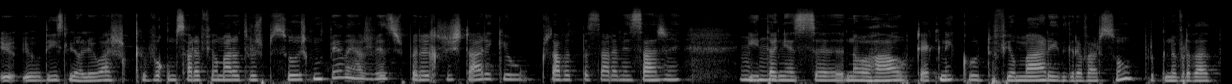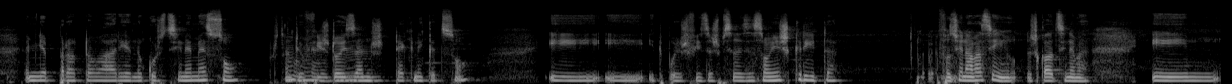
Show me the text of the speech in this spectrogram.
eu, eu disse-lhe: Olha, eu acho que vou começar a filmar outras pessoas que me pedem às vezes para registar e que eu gostava de passar a mensagem. uhum. e tenho esse know-how técnico de filmar e de gravar som, porque na verdade a minha proto-área no curso de cinema é som. Portanto, uhum. eu fiz dois anos de técnica de som e, e, e, depois fiz a especialização em escrita. Funcionava assim, a escola de cinema. E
